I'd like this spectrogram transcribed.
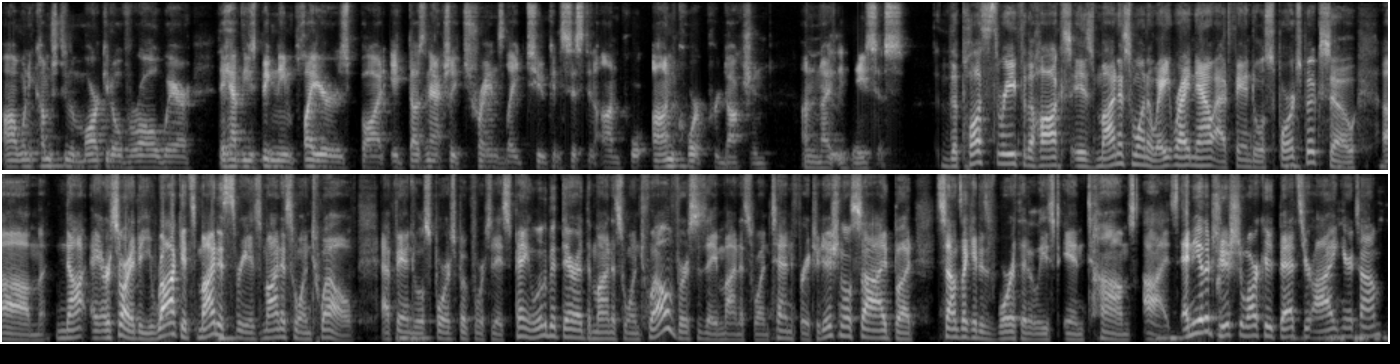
uh, when it comes to the market overall, where they have these big name players, but it doesn't actually translate to consistent on on court production on a nightly basis the plus three for the Hawks is minus 108 right now at FanDuel Sportsbook. So, um, not, or sorry, the Rockets minus three is minus 112 at FanDuel Sportsbook for today's paying a little bit there at the minus 112 versus a minus 110 for a traditional side, but sounds like it is worth it at least in Tom's eyes. Any other traditional market bets you're eyeing here, Tom?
